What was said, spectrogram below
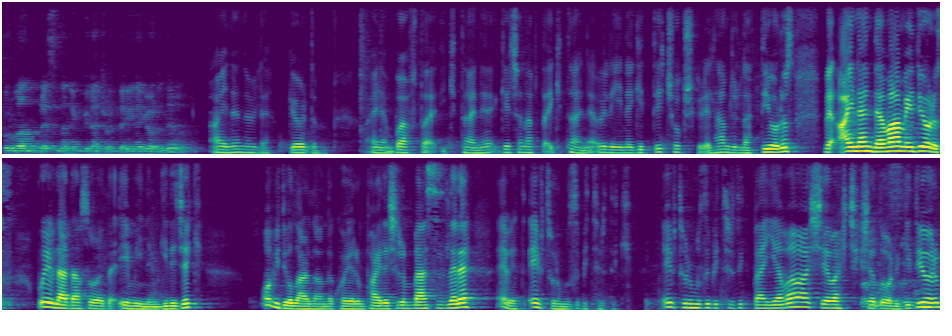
kurban resimlerindeki gülen çocukları yine gördün değil mi? Aynen öyle. Gördüm. Aynen bu hafta iki tane, geçen hafta iki tane öyle yine gitti. Çok şükür elhamdülillah diyoruz. Ve aynen devam ediyoruz. Bu evlerden sonra da eminim gidecek. O videolardan da koyarım, paylaşırım ben sizlere. Evet, ev turumuzu bitirdik. Ev turumuzu bitirdik. Ben yavaş yavaş çıkışa Ben doğru gidiyorum.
